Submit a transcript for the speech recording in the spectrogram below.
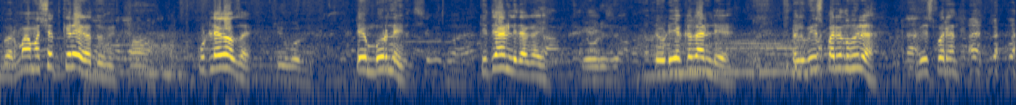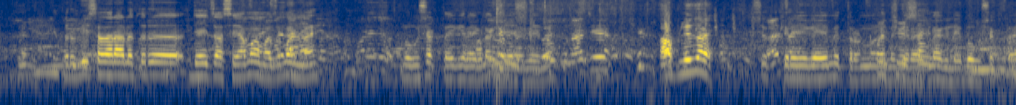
बरं मामा शेतकरी आहे का तुम्ही? कुठल्या गावचा आहे? टेंभूरने किती आणली त्या गाई? तेवढी एकच आणली आहे. वीस पर्यंत होईल का? वीस पर्यंत. तर वीस हजार आलं तर द्यायचं असं या मामाचं म्हणणं आहे. बघू शकता गिरायक लागले या गाईला. आपलीच आहे. शेतकरी गाय मित्रांनो गिरायक लागले बघू शकताय.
